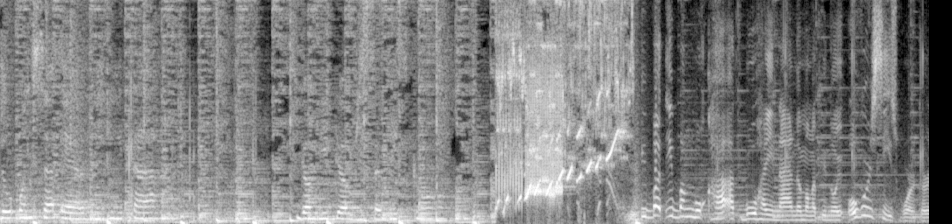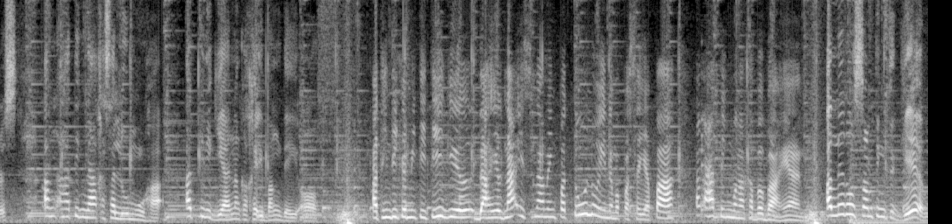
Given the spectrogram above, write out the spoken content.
Doon sa Ermita. Gabi-gabi sa disco Iba't ibang mukha at buhay na ng mga Pinoy overseas workers ang ating nakasalumuha at binigyan ng kakaibang day off. At hindi kami titigil dahil nais naming patuloy na mapasaya pa ang ating mga kababayan. A little something to give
